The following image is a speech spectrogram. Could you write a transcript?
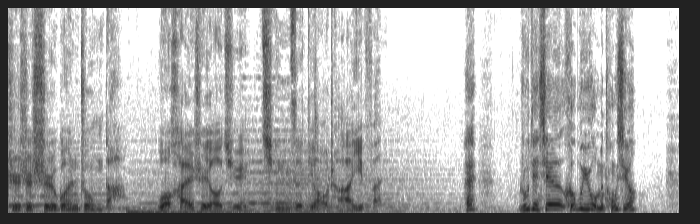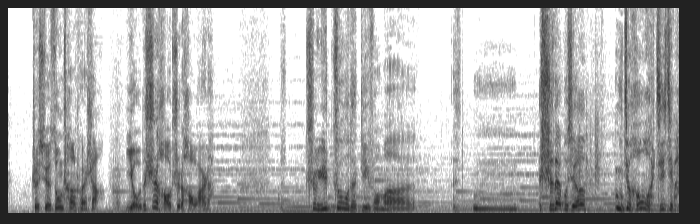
只是事关重大，我还是要去亲自调查一番。哎，如剑仙何不与我们同行？这雪松长船上有的是好吃的好玩的。至于住的地方嘛，嗯，实在不行，你就和我挤挤吧。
